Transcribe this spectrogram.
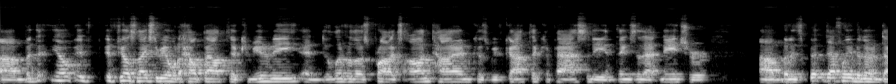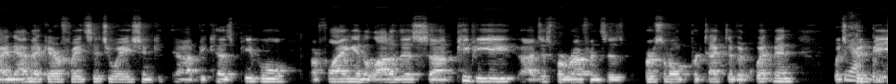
um, but you know, it, it feels nice to be able to help out the community and deliver those products on time because we've got the capacity and things of that nature. Uh, but it's been, definitely been a dynamic air freight situation uh, because people are flying in a lot of this uh, PPE, uh, just for references, personal protective equipment, which yeah. could be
